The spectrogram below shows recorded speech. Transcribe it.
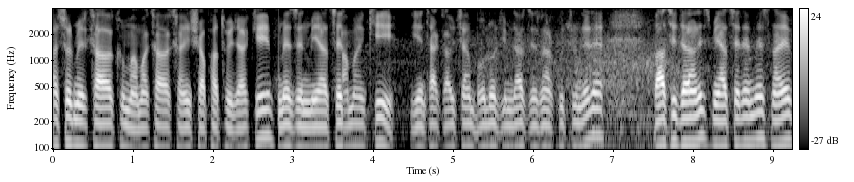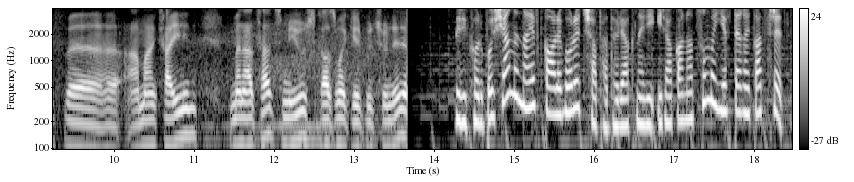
Այսօր մեր քաղաքում համակարգային շփաթօրյակ է, մեզ են միացել համանքի ենթակայության բոլոր հիմնար ձեռնարկությունները, բացի դրանից միացել են մեզ նաև համանքային մնացած մյուս կազմակերպությունները։ Գրիգոր Բոշյանը նաև կարևորեց շփաթօրյակների իրականացումը եւ տեղեկացրեց,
